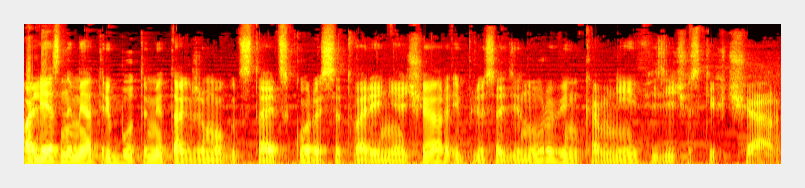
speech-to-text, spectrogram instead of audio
Полезными атрибутами также могут стать скорость сотворения чар и плюс один уровень камней физических чар.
